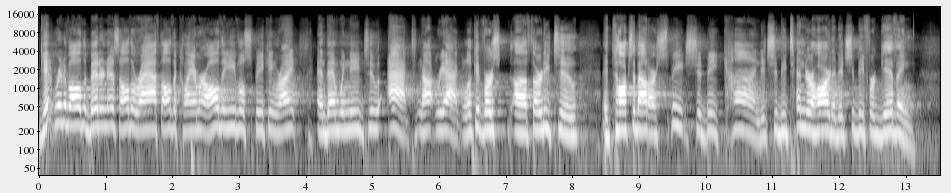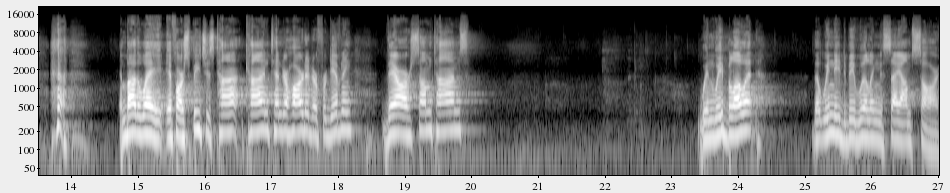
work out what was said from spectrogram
get rid of all the bitterness, all the wrath, all the clamor, all the evil speaking, right? And then we need to act, not react. Look at verse uh, 32. It talks about our speech should be kind, it should be tenderhearted, it should be forgiving. And by the way, if our speech is t- kind, tenderhearted, or forgiving, there are some times when we blow it that we need to be willing to say, I'm sorry.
